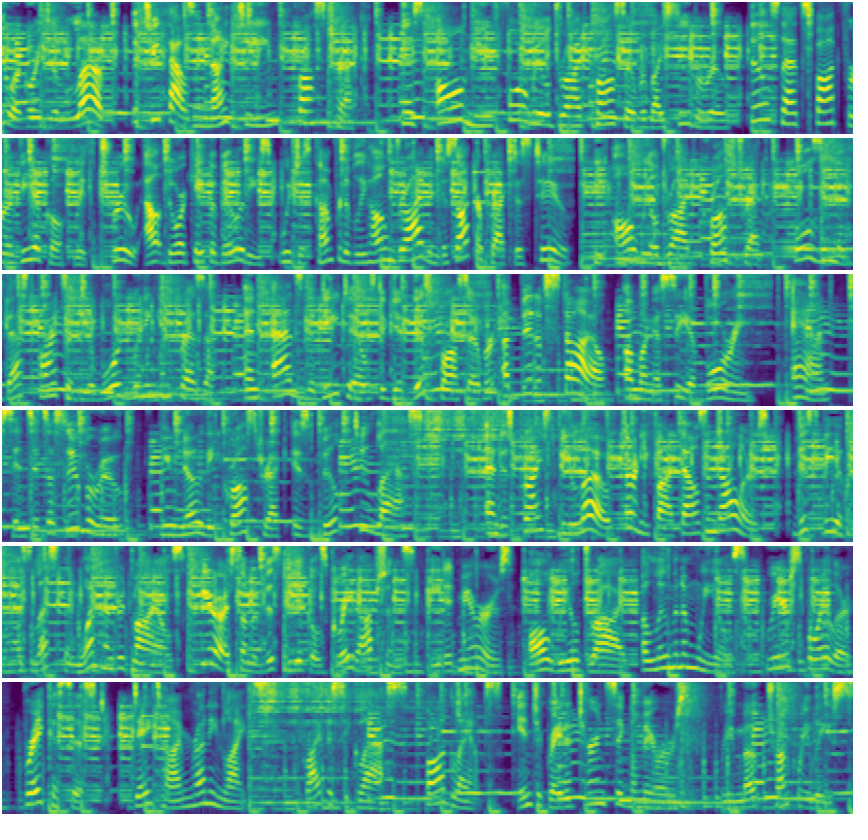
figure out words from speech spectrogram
You are going to love the 2019 Crosstrek. This all-new four-wheel drive crossover by Subaru fills that spot for a vehicle with true outdoor capabilities, which is comfortably home driving to soccer practice too. The all-wheel drive Crosstrek pulls in the best parts of the award-winning Impreza and adds the details to give this crossover a bit of style among a sea of boring. And since it's a Subaru, you know the Crosstrek is built to last and is priced below $35,000. This vehicle has less than 100 miles. Here are some of this vehicle's great options. Heated mirrors, all-wheel drive, aluminum wheels, rear spoiler, brake assist, daytime running lights, privacy glass, fog lamps, integrated turn signal mirrors, remote trunk release.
